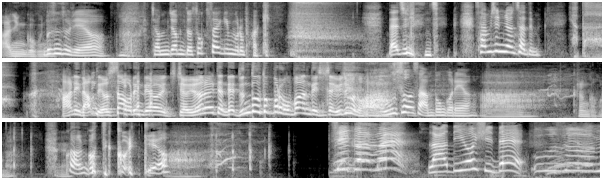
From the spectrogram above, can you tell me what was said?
아닌 거군요. 무슨 소리예요? 점점 더 속삭임으로 바뀌. 나중에 이제 30년 차 되면 아니 나보다 6살 어린데요. 진짜 연애할 땐 내 눈도 똑바로 못 봤는데 진짜 요즘은 와. 우스워서 안 본 거래요. 아 그런 거구나. 광고 듣고 올게요. 지금은 라디오 시대 웃음이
